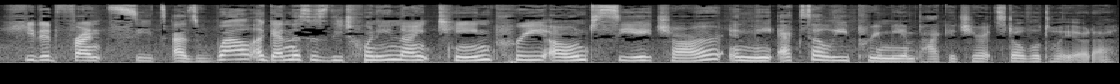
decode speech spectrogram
heated front seats as well. Again, this is the 2019 pre-owned CHR in the XLE premium package here at Stouffville Toyota.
